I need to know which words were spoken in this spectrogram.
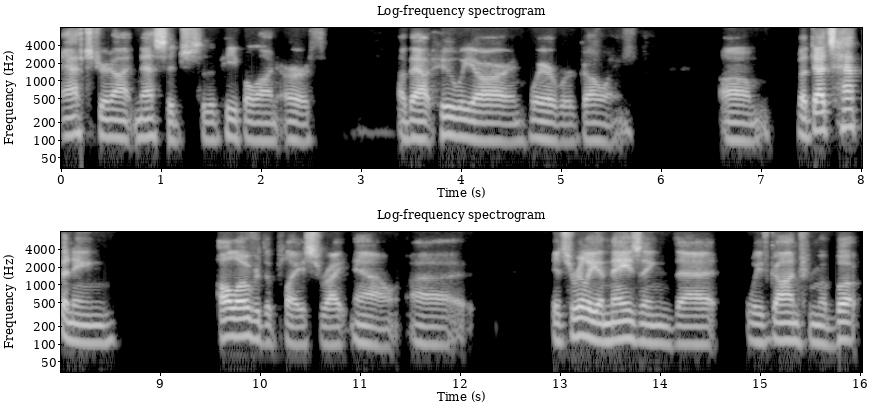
astronaut message to the people on Earth about who we are and where we're going. Um, but that's happening all over the place right now. Uh, it's really amazing that we've gone from a book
